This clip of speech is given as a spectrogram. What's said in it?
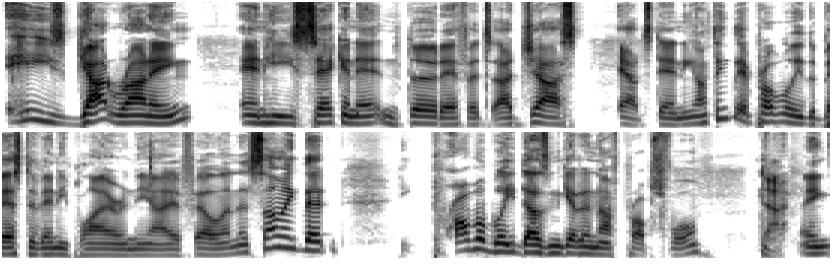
he's gut running, and his second and third efforts are just outstanding. I think they're probably the best of any player in the AFL, and it's something that he probably doesn't get enough props for. No. And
